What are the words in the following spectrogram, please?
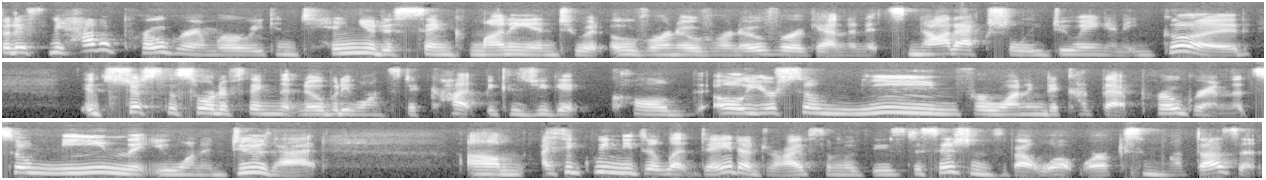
but if we have a program where we continue to sink money into it over and over and over again, and it's not actually doing any good, it's just the sort of thing that nobody wants to cut because you get called, oh, you're so mean for wanting to cut that program. That's so mean that you want to do that. Um, I think we need to let data drive some of these decisions about what works and what doesn't.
